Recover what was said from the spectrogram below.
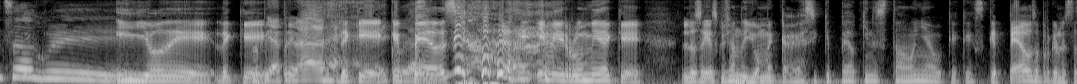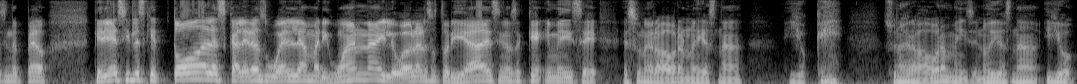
vergüenza, güey. Y yo de, de que... Propiedad privada. De que, ¿qué pedo? Sí. y, y mi roomie de que lo seguía escuchando y yo me cagué así, ¿qué pedo? ¿Quién es esta doña? ¿O ¿Qué, qué, qué pedo? O sea, porque me está haciendo de pedo. Quería decirles que todas las escaleras huele a marihuana y le voy a hablar a las autoridades y no sé qué. Y me dice, es una grabadora, no digas nada. Y yo, ¿qué? Es una grabadora, me dice, no digas nada. Y yo,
